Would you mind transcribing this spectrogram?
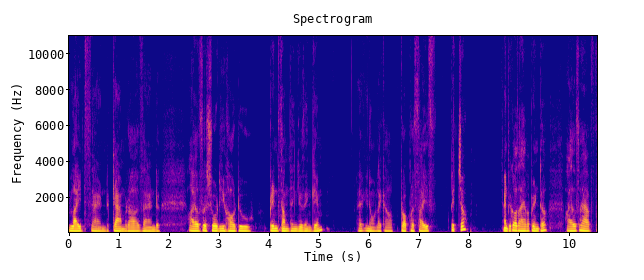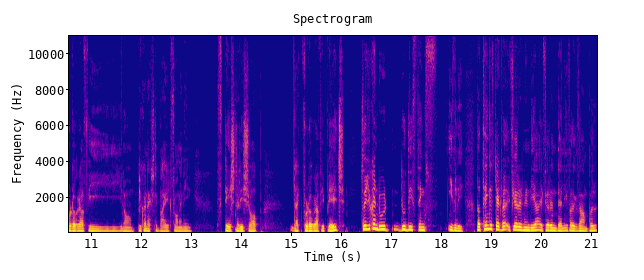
lights and cameras and I also showed you how to print something using GIMP, uh, you know, like a proper size picture. And because I have a printer, I also have photography, you know, you can actually buy it from any stationery shop, that photography page. So you can do do these things easily. The thing is that if you're in India, if you're in Delhi, for example,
